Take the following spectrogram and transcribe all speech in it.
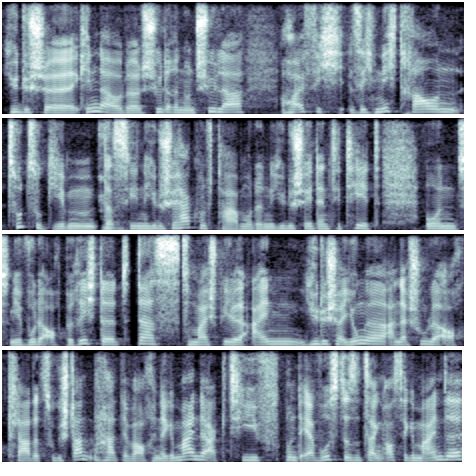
jüdische Kinder oder Schülerinnen und Schüler häufig sich nicht trauen zuzugeben, dass mhm. sie eine jüdische Herkunft haben oder eine jüdische Identität. Und mir wurde auch berichtet, dass zum Beispiel ein jüdischer Junge an der Schule auch klar dazu gestanden hat, der war auch in der Gemeinde aktiv und er wusste sozusagen aus der Gemeinde,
